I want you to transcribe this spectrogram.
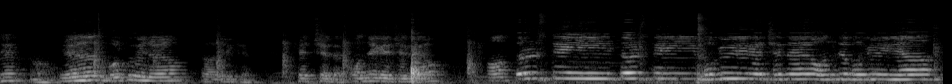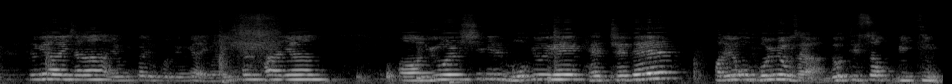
목적어예요. 그치? 어. 얘는 뭘 꾸며줘요? 자, 이렇게. 개체돼. 언제 개체돼요? 어, Thursday, Thursday, 목요일에 개체돼. 언제 목요일이야? 여기 나와 있잖아. 여기까지 묶어준 게 아니구나. 2004년 어, 6월 10일 목요일에 개최될 바로 이거 보유명사야. Notice of Meeting.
